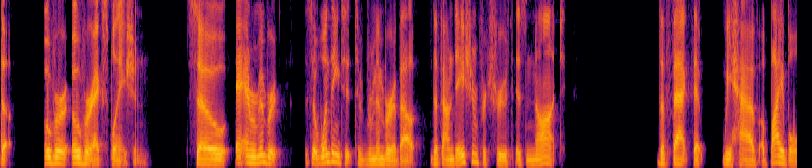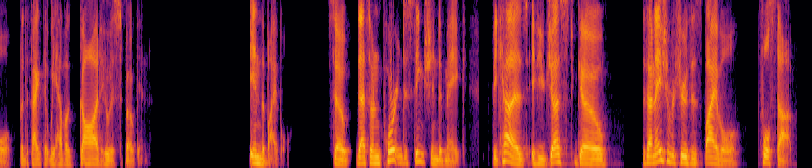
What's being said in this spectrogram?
the over over explanation. So and remember, so one thing to, to remember about the foundation for truth is not the fact that we have a Bible, but the fact that we have a God who has spoken in the Bible. So that's an important distinction to make because if you just go, the foundation for truth is Bible, full stop,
